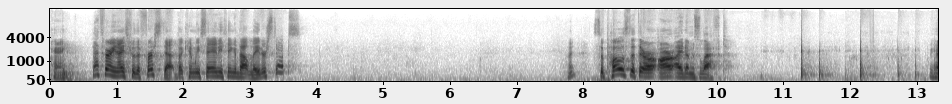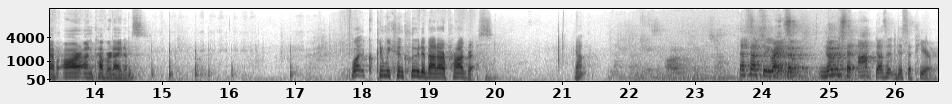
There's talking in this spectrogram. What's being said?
Okay, that's very nice for the first step, but can we say anything about later steps? Right? Suppose that there are R items left. We have R uncovered items. What can we conclude about our progress? Yeah? That's absolutely right. So notice that op doesn't disappear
